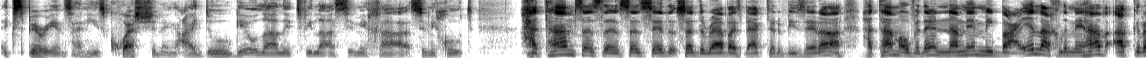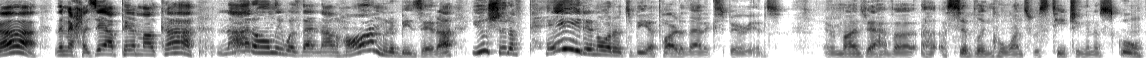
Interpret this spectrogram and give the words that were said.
experience, and he's questioning. I do geula litfila simicha simichut. Hatam says the says said the, said the rabbis back to Rabbi Zera. Hatam over there namim mi lemehav akra malka. Not only was that not harm, Rabbi Zera, you should have paid in order to be a part of that experience. It reminds me, I have a, a, a sibling who once was teaching in a school,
